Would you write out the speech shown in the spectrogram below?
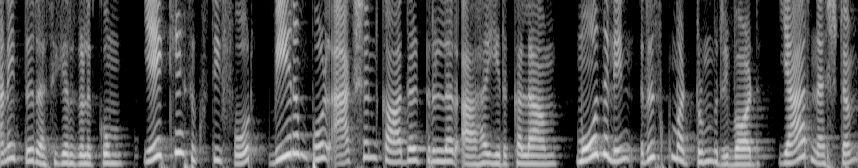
அனைத்து ரசிகர்களுக்கும். ஏகே சிக்ஸ்டி ஃபோர் வீரம் போல் ஆக்ஷன் காதல் த்ரில்லர் ஆக இருக்கலாம். மோதலின் ரிஸ்க் மற்றும் ரிவார்ட் யார் நஷ்டம்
